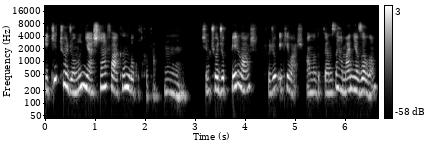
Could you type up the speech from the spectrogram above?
iki çocuğunun yaşlar farkının 9 katı. Hmm. Şimdi çocuk 1 var. Çocuk 2 var. Anladıklarımızı hemen yazalım.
